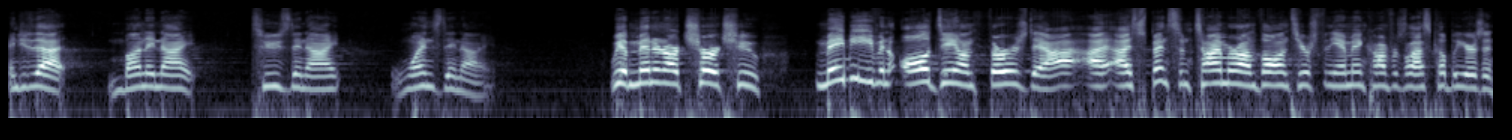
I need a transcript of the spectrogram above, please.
And you do that Monday night, Tuesday night, Wednesday night. We have men in our church who maybe even all day on Thursday. I, I, I spent some time around volunteers for the Amen conference the last couple years, and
